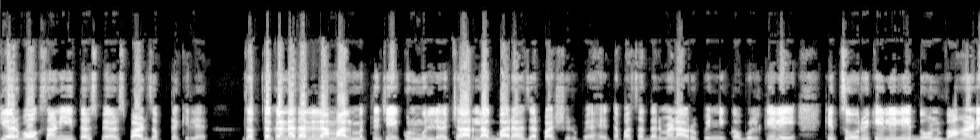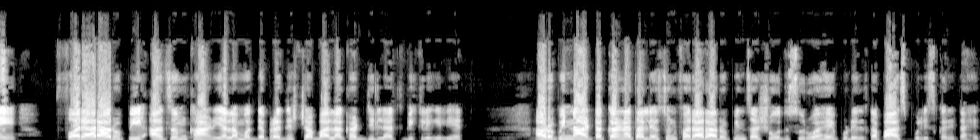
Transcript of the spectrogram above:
गिअरबॉक्स आणि इतर स्पेअर्स पार्ट जप्त केले आहेत. जप्त करण्यात आलेल्या मालमत्तेचे एकूण मूल्य चार लाख बारा हजार पाचशे रुपये आहे. तपासादरम्यान आरोपींनी कबूल केले की चोरी केलेली दोन वाहने फरार आरोपी आझम खान याला मध्य प्रदेशच्या बालाघाट जिल्ह्यात विकली गेली आहेत. आरोपींना अटक करण्यात आली असून फरार आरोपींचा शोध सुरू आहे. पुढील तपास पोलीस करीत आहेत.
